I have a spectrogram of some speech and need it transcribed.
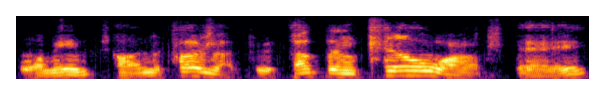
for me on the closeout crew. Up until launch day,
